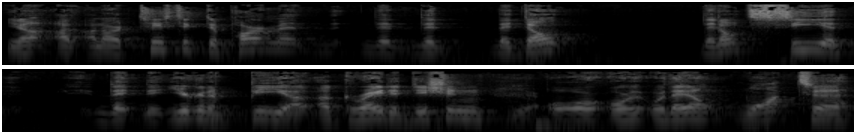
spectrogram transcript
you know an, an artistic department that, that they don't they don't see it that, that you're going to be a, a great addition Yeah. or, or or they don't want to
